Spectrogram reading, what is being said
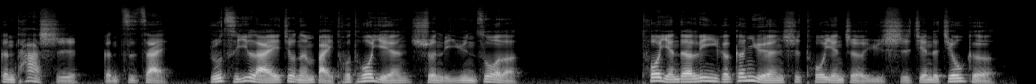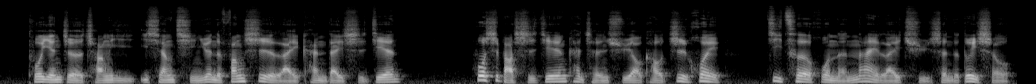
更踏实。更自在，如此一来就能摆脱拖延，顺利运作了。拖延的另一个根源是拖延者与时间的纠葛。拖延者常以一厢情愿的方式来看待时间，或是把时间看成需要靠智慧、计策或能耐来取胜的对手。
